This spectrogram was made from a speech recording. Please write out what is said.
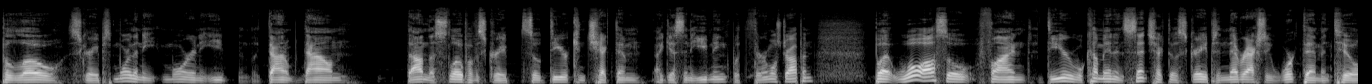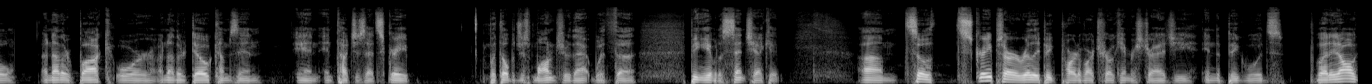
below scrapes more than more in the like down down down the slope of a scrape so deer can check them i guess in the evening with thermals dropping but we'll also find deer will come in and scent check those scrapes and never actually work them until another buck or another doe comes in and, and touches that scrape but they'll just monitor that with uh, being able to scent check it um, so scrapes are a really big part of our trail camera strategy in the big woods, but it all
